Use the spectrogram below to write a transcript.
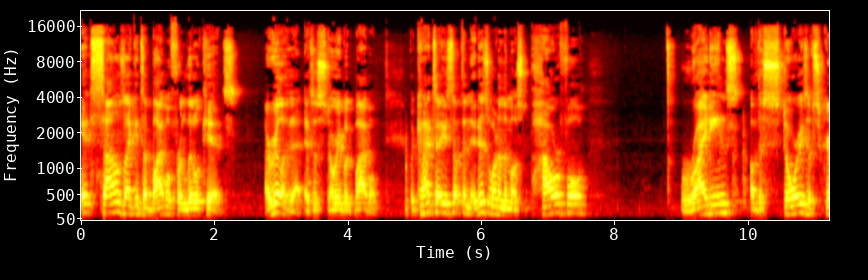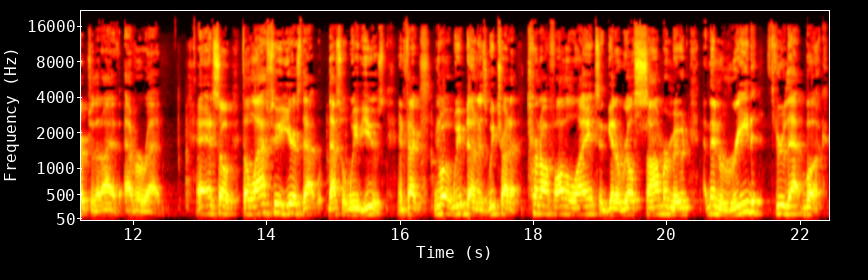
it sounds like it's a Bible for little kids. I realize that it's a storybook Bible. But can I tell you something? It is one of the most powerful writings of the stories of Scripture that I have ever read. And so the last few years, that that's what we've used. In fact, what we've done is we try to turn off all the lights and get a real somber mood, and then read through that book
